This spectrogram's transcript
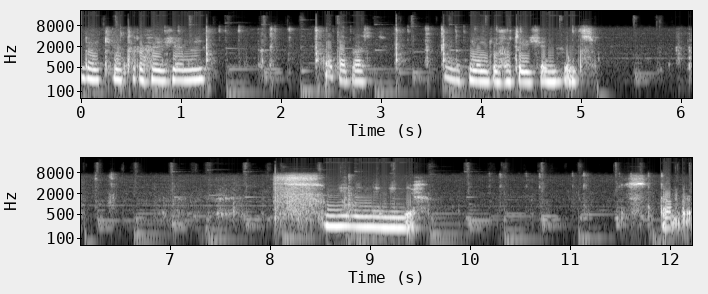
Dajcie mi trochę ziemi. No dobra, mam dużo tej ziemi, więc... Nie, nie, nie, nie, nie. Dobra.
